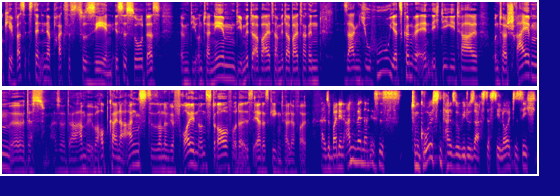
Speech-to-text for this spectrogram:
Okay, was ist denn in der Praxis zu sehen? Ist es so, dass ähm, die Unternehmen, die Mitarbeiter, Mitarbeiterinnen sagen, juhu, jetzt können wir endlich digital unterschreiben. Äh, das, also da haben wir überhaupt keine Angst, sondern wir freuen uns drauf oder ist eher das Gegenteil der Fall? Also bei den Anwendern ist es zum größten Teil so, wie du sagst, dass die Leute sich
